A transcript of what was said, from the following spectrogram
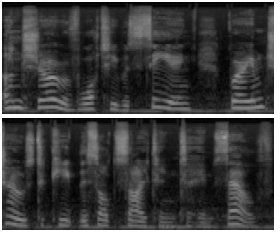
Unsure of what he was seeing, Graham chose to keep this odd sighting to himself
